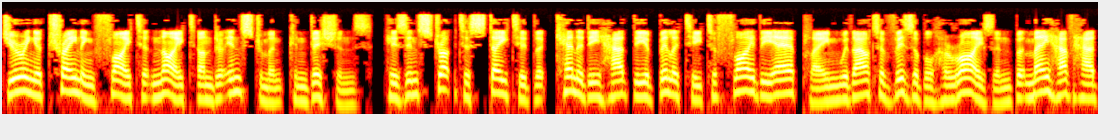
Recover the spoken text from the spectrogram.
During a training flight at night under instrument conditions, his instructor stated that Kennedy had the ability to fly the airplane without a visible horizon but may have had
